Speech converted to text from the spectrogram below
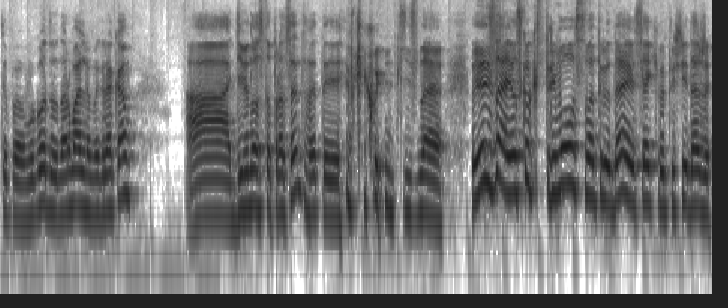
типа в угоду нормальным игрокам, а 90% это какой-нибудь, не знаю. Ну, я не знаю, я сколько стримов смотрю, да, и всяких вот вещей, даже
